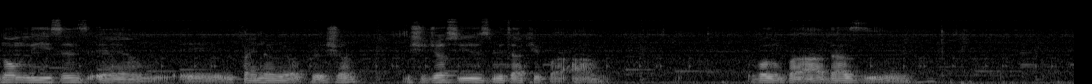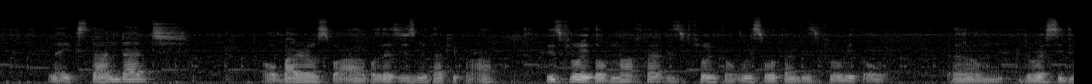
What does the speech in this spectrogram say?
normally since um, a refinery operation we should just use meter cube per hour volume per hour that's the like standard or barrels per hour but let's use meter cube per hour this flow rate of naphtha this flow rate of wastewater this flow rate of um, the residue.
